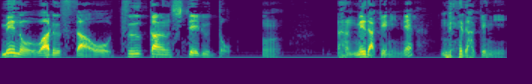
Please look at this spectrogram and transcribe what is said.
う、目の悪さを痛感してる度。うん。目だけにね。目だけに。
